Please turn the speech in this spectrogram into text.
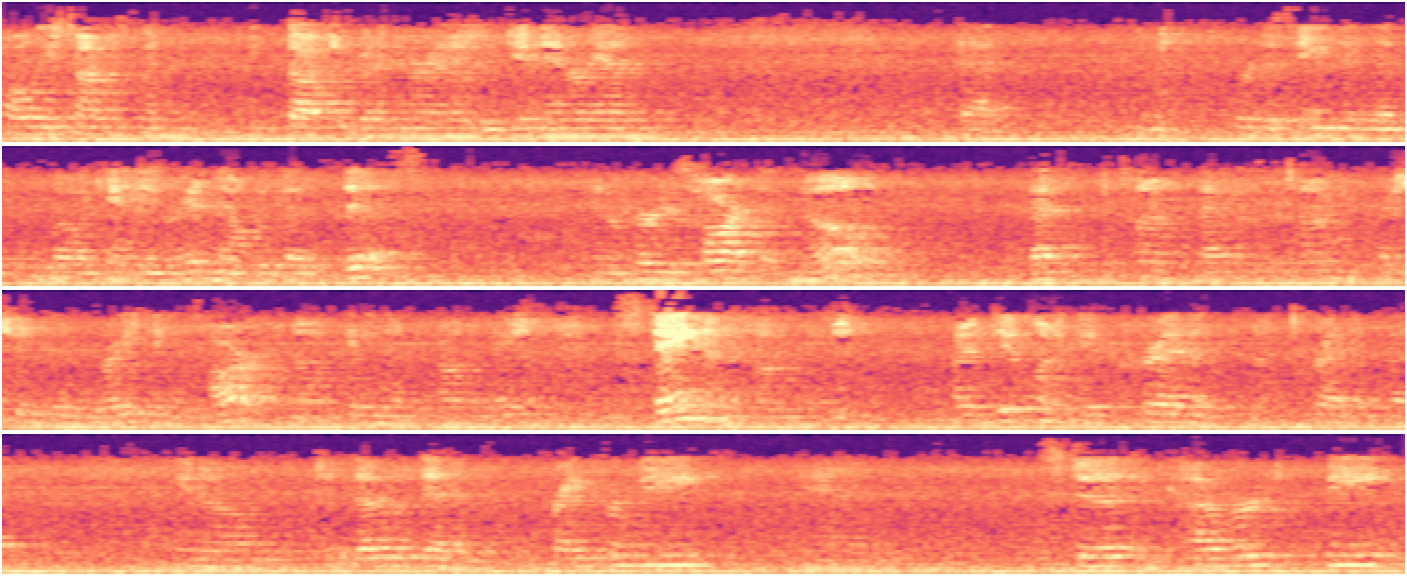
all these times when you thought you were going to enter in and you didn't enter in, that were deceived and that, well, I can't enter in now because of this. And I heard his heart that, no, that's the time, that was the time I should have been raising his heart, not getting into condemnation, staying in the condemnation. But I do want to give credit, not credit, but you know, to those that have prayed for me and stood and covered me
